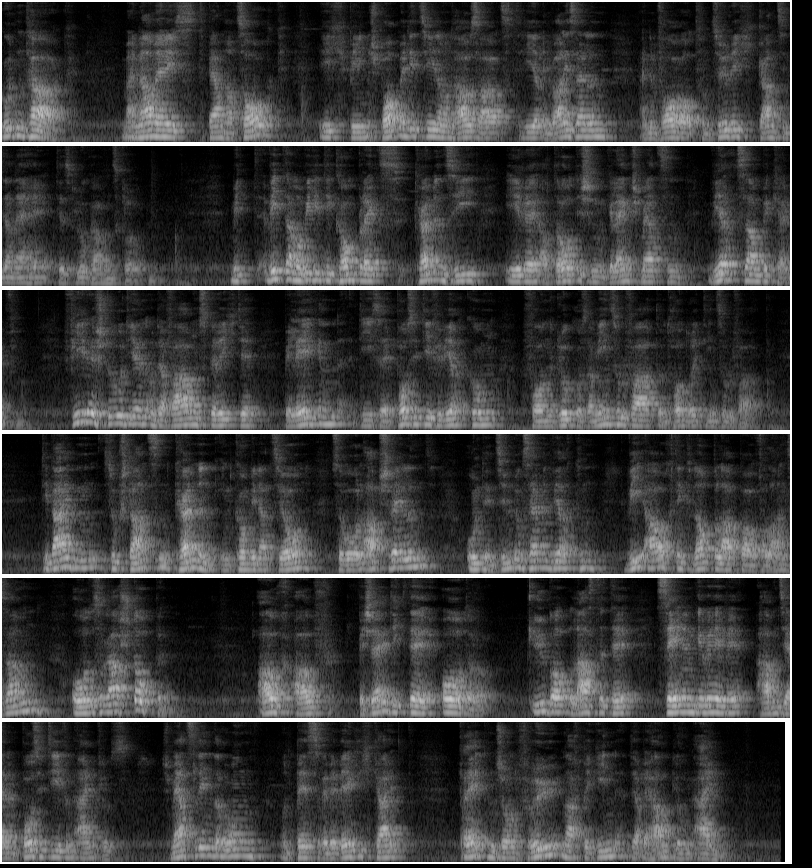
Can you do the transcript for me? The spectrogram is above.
Guten Tag, mein Name ist Bernhard Sorg. Ich bin Sportmediziner und Hausarzt hier in Wallisellen, einem Vorort von Zürich, ganz in der Nähe des Flughafens Kloten. Mit Vita Mobility Complex können Sie Ihre arthrotischen Gelenkschmerzen wirksam bekämpfen. Viele Studien und Erfahrungsberichte belegen diese positive Wirkung von Glucosaminsulfat und Chondroitinsulfat. Die beiden Substanzen können in Kombination sowohl abschwellend und entzündungshemmend wirken, wie auch den Knorpelabbau verlangsamen oder sogar stoppen. Auch auf beschädigte oder überlastete Sehnengewebe haben sie einen positiven Einfluss. Schmerzlinderung und bessere Beweglichkeit treten schon früh nach Beginn der Behandlung ein.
